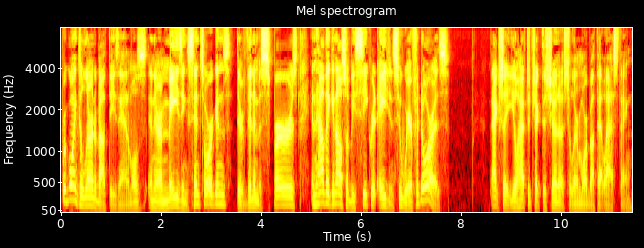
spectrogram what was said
We're going to learn about these animals and their amazing sense organs, their venomous spurs, and how they can also be secret agents who wear fedoras. Actually, you'll have to check the show notes to learn more about that last thing.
